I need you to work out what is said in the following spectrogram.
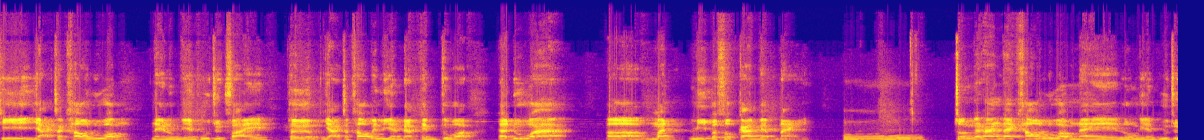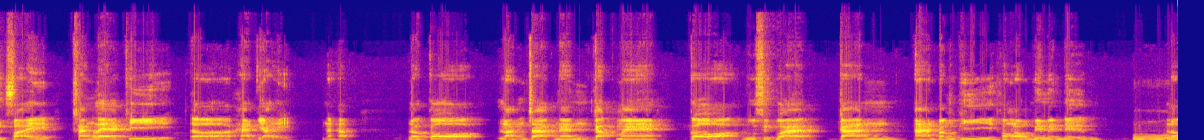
ที่อยากจะเข้าร่วมในโรงเรียนผู้จุดไฟ เพิ่มอยากจะเข้าไปเรียนแบบเต็มตัว แล้วดูว่า เอ่อมันมีประสบการณ์แบบไหนอืม จนกระทั่งได้เข้าร่วมในโรงเรียนผู้จุดไฟครั้งแรกที่เอ่อหาดใหญ่นะครับ แล้วก็หลังจากนั้นกลับมาก็รู้สึกว่าการอ่านพระคัมภีร์ของเราไม่เหมือนเดิมอืมเรา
